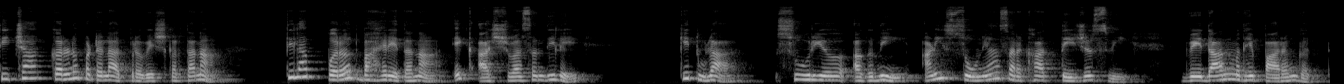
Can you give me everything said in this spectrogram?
तिच्या कर्णपटलात प्रवेश करताना तिला परत बाहेर येताना एक आश्वासन दिले की तुला सूर्य अग्नी आणि सोन्यासारखा तेजस्वी वेदांमध्ये पारंगत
